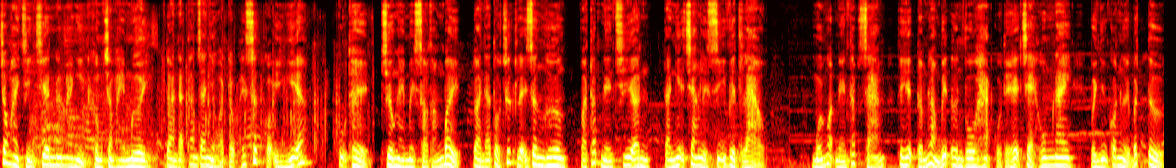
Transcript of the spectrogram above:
Trong hành trình tri ân năm 2020, đoàn đã tham gia nhiều hoạt động hết sức có ý nghĩa. Cụ thể, chiều ngày 16 tháng 7, đoàn đã tổ chức lễ dân hương và thắp nến tri ân tại Nghĩa trang liệt sĩ Việt Lào. Mỗi ngọn nến thắp sáng thể hiện tấm lòng biết ơn vô hạn của thế hệ trẻ hôm nay với những con người bất tử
